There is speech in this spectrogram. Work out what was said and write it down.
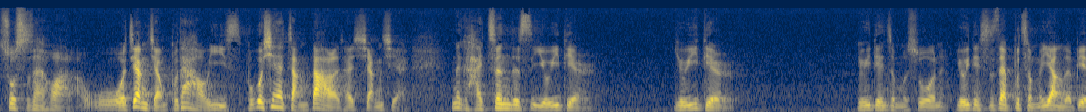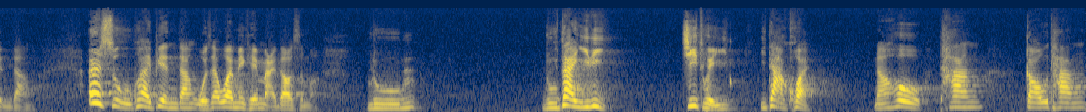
说实在话了，我这样讲不太好意思。不过现在长大了才想起来，那个还真的是有一点儿，有一点儿，有一点怎么说呢？有一点实在不怎么样的便当。二十五块便当，我在外面可以买到什么？卤卤蛋一粒。鸡腿一一大块，然后汤、高汤，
